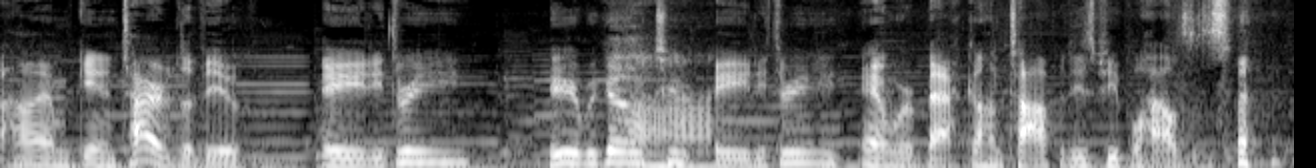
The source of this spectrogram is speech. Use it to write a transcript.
I'm getting tired of the view. 83. Here we go to 83. And we're back on top of these people houses.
